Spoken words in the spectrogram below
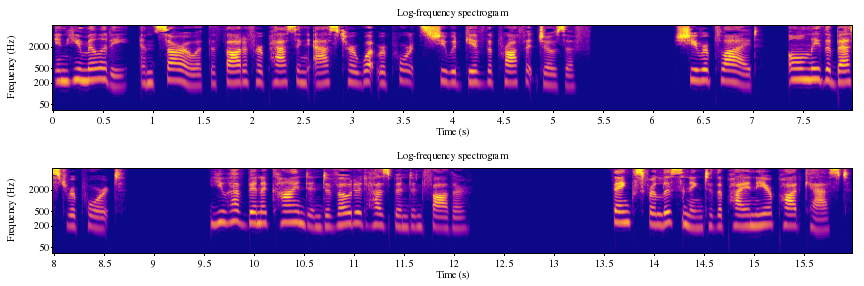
in humility and sorrow at the thought of her passing asked her what reports she would give the prophet Joseph. She replied, Only the best report. You have been a kind and devoted husband and father. Thanks for listening to the Pioneer Podcast.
